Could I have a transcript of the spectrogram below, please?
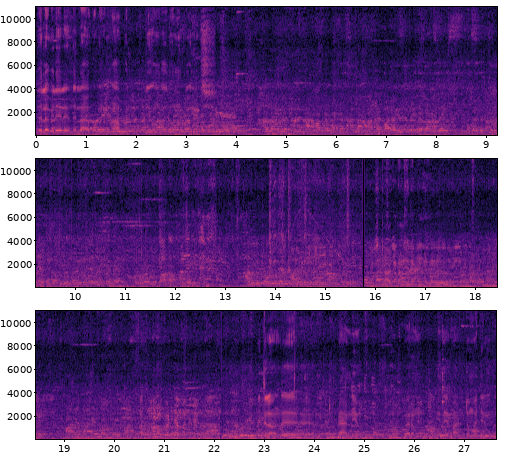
இதில் விலையில இருந்து எல்லாம் போட்டு நாற்பத்தி ஒன்பது தொண்ணூற்றஞ்சு கணக்கான மக்கள் லட்சக்கணக்கான மக்கள் பார்வையில் இருந்த இந்த தருணத்தை உங்களுக்கு ஸ்டார்ட் பண்ணியிருக்கேன் இதில் வந்து பிராண்ட் நியூ வெறும் இது மட்டும் வச்சிருக்கு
